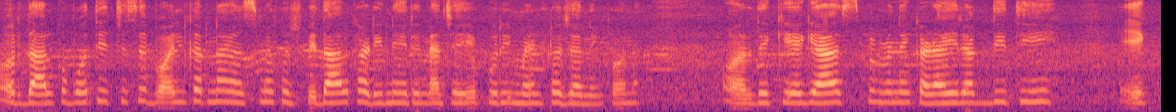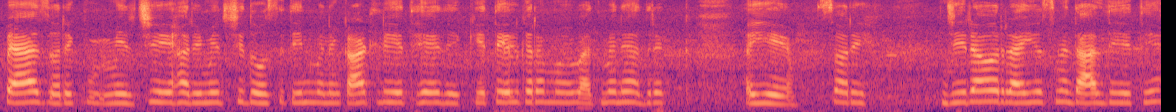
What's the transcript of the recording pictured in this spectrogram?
और दाल को बहुत ही अच्छे से बॉईल करना है। उसमें कुछ भी दाल खड़ी नहीं रहना चाहिए, पूरी मेल्ट हो जाने को ना। और देखिए, गैस पे मैंने कढ़ाई रख दी थी। एक प्याज और एक मिर्ची, हरी मिर्ची दो से तीन मैंने काट लिए थे। देखिए, तेल गर्म हुए बाद मैंने अदरक, ये सॉरी जीरा और राई उसमें डाल दिए थे।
